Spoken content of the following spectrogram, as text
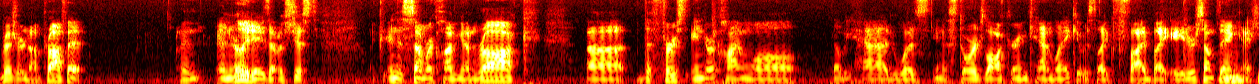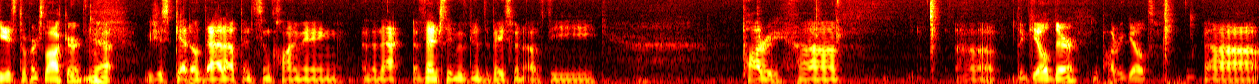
registered nonprofit. And in early days, that was just like in the summer climbing on rock. Uh, the first indoor climbing wall that we had was in a storage locker in Kam Lake. It was like five by eight or something, a heated storage locker. yeah. We just ghettoed that up in some climbing, and then that eventually moved into the basement of the pottery, uh, uh, the guild there, the pottery guild. Uh,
